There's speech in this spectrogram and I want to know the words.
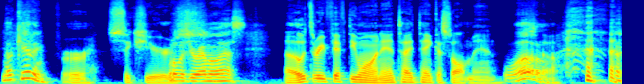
No kidding. for six years. What was your MOS? Uh, 0351, anti tank assault man. Whoa. So, uh,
